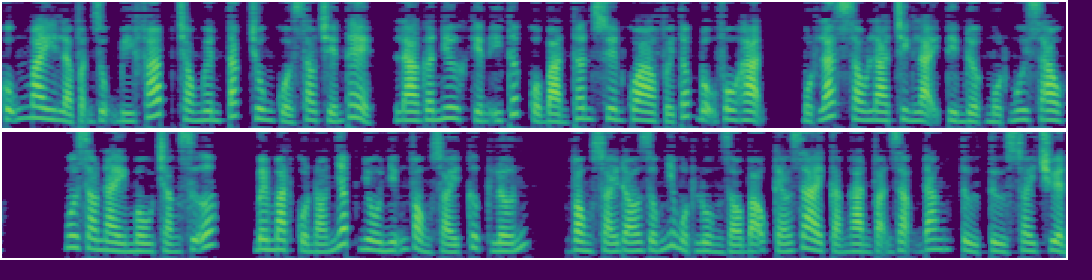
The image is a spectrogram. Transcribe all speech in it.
cũng may là vận dụng bí pháp trong nguyên tắc chung của sao chiến thể là gần như khiến ý thức của bản thân xuyên qua với tốc độ vô hạn. Một lát sau La Trinh lại tìm được một ngôi sao. Ngôi sao này màu trắng sữa, bề mặt của nó nhấp nhô những vòng xoáy cực lớn, vòng xoáy đó giống như một luồng gió bão kéo dài cả ngàn vạn dặm đang từ từ xoay chuyển,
